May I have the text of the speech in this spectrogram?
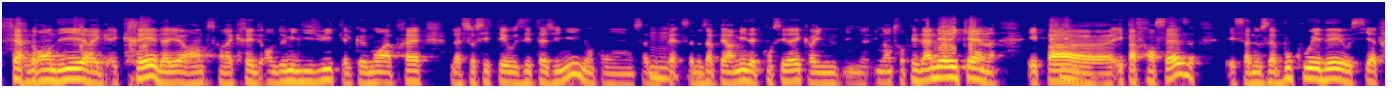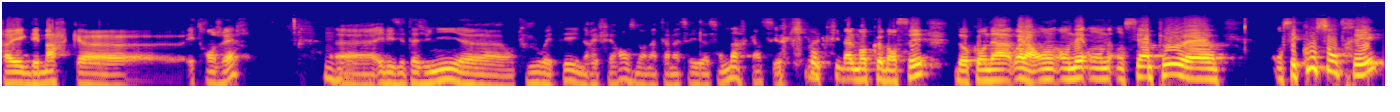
faire grandir et, créer d'ailleurs, hein, parce qu'on a créé en 2018, quelques mois après, la société aux États-Unis. Donc, on, ça, nous, mhm. ça, nous, a permis d'être considéré comme une, une, une, entreprise américaine et pas mhm. euh, et pas française. Et ça nous a beaucoup aidé aussi à travailler avec des marques euh, étrangères. Mhm. Euh, et les États-Unis euh, ont toujours été une référence dans l'internationalisation de marques. Hein. C'est eux qui ont finalement commencé. Donc on a, voilà, on, on est, on, on s'est un peu, euh, on s'est concentré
